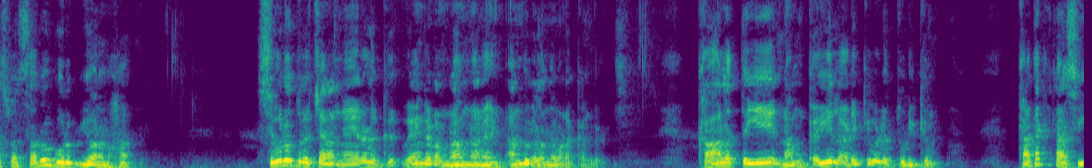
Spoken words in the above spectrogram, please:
அஸ்மத் சர்வ குருபியோ நமக சிவருத்ர சேனல் நேயர்களுக்கு வேங்கடம் ராம்நாராயண் அன்பு கலந்த வணக்கங்கள். காலத்தையே நம் கையில் அடக்கிவிட துடிக்கும் கடகராசி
